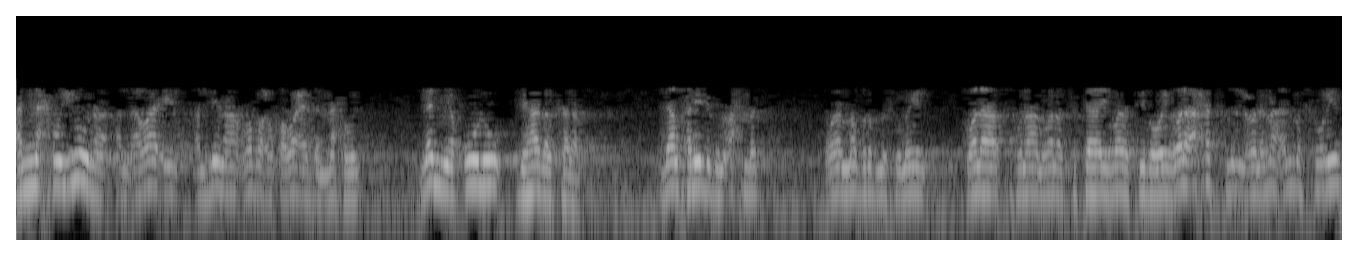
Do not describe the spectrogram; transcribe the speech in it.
النحويون الأوائل الذين وضعوا قواعد النحو لم يقولوا بهذا الكلام. لا الخليل بن أحمد ولا النضر بن شميل ولا فلان ولا الكتائي ولا السيبوي ولا أحد من العلماء المشهورين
